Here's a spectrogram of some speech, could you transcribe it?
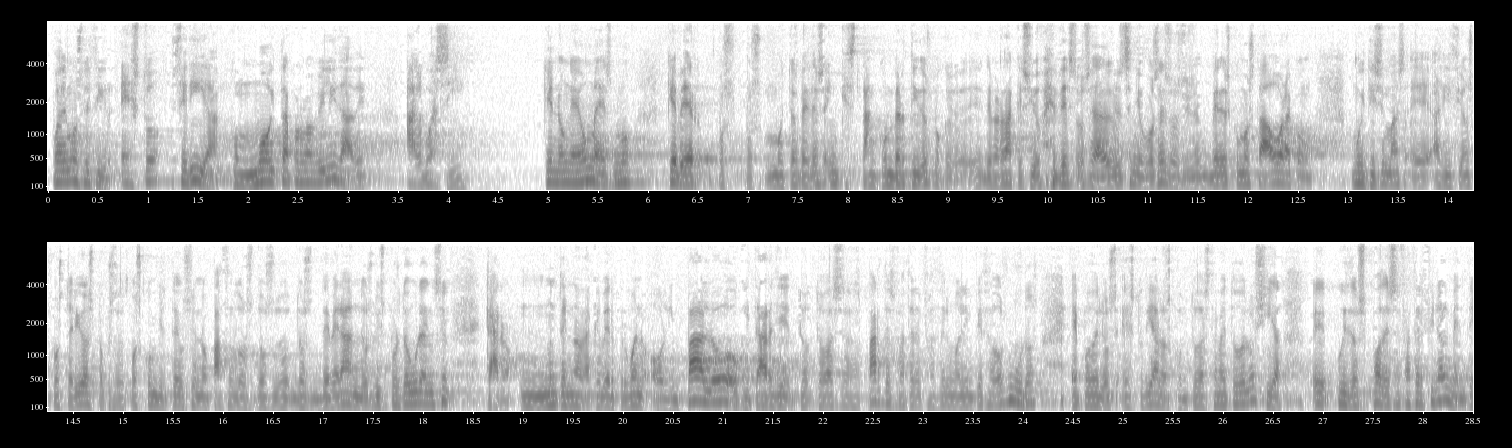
podemos decir, isto sería, con moita probabilidade, algo así que non é o mesmo que ver pois, pois, moitas veces en que están convertidos, porque eh, de verdad que se o vedes, o sea, enseño vos eso, se vedes como está ahora con moitísimas eh, adicións posteriores, porque depois convirteuse no pazo dos, dos, dos de verán, dos bispos de Ourense, claro, non ten nada que ver, pero bueno, o limpalo, o quitarlle to, todas esas partes, facer, facer unha limpieza dos muros, e podelos estudialos con toda esta metodoloxía, eh, podes, podes facer finalmente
